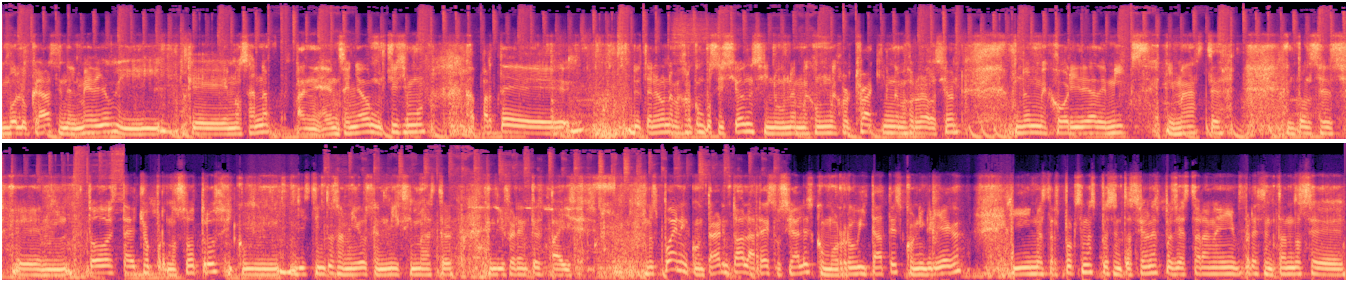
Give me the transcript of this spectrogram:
involucradas en el medio y que nos han enseñado muchísimo, aparte de, de tener una mejor composición, sino una mejor, un mejor tracking, una mejor grabación, una mejor idea de mix y master. Entonces, em, todo está hecho por nosotros y con distintos amigos en mix y master en diferentes países. Nos pueden encontrar en todas las redes sociales como Ruby Tates con Y y nuestras próximas presentaciones pues ya estarán ahí presentándose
